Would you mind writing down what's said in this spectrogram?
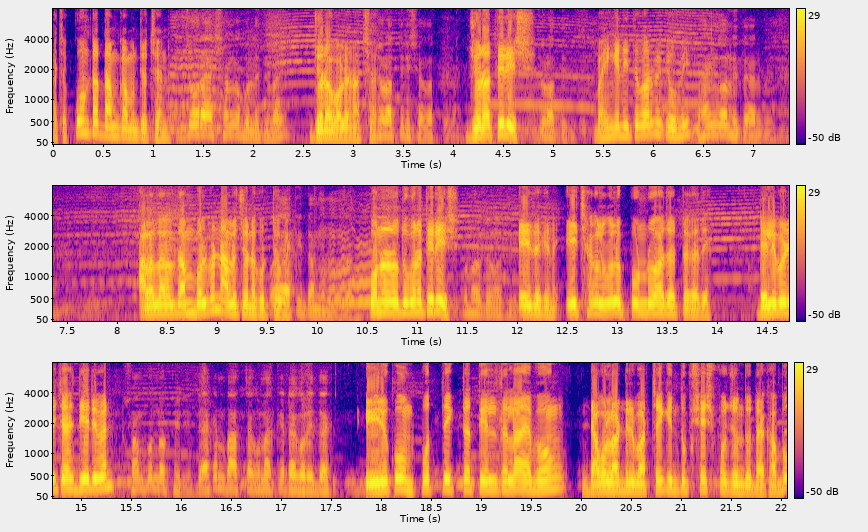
আচ্ছা কোনটার দাম কেমন চাচ্ছেন? জোড়া একসঙ্গে বলে দি ভাই। জোড়া বলেন আচ্ছা। জোড়া তিরিশ হাজার টাকা। জোড়া তিরিশ? জোড়া তিরিশ। ভাইঙ্গে নিতে পারবে কেউ ভাই? ভাঙ্গল নিতে পারবে। আলাদা আলাদা দাম বলবেন আলোচনা করতে হবে। পনেরো দুগুণে তিরিশ? এই দেখেন এই ছাগলগুলো পনেরো হাজার টাকা দিয়ে ডেলিভারি চার্জ দিয়ে দেবেন? সম্পূর্ণ ফ্রি দেখেন বাচ্চাগুলো ক্যাটাগরি দেখ এইরকম প্রত্যেকটা তেলতেলা এবং ডাবল হাড্ডির বাচ্চাই কিন্তু শেষ পর্যন্ত দেখাবো।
